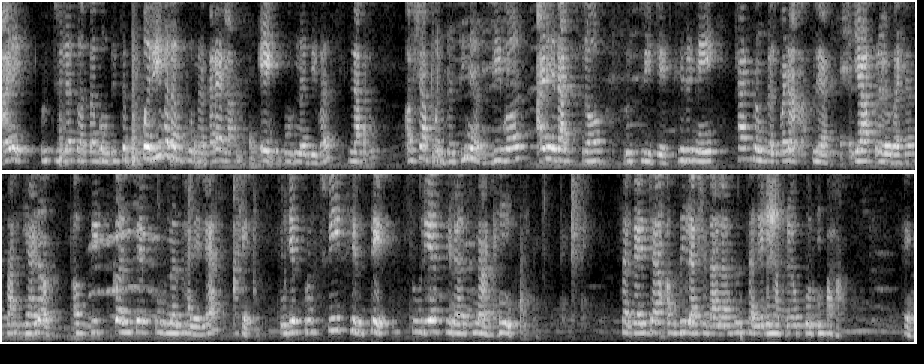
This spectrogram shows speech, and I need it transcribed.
आणि पृथ्वीला स्वतः भोवतीचं परिवलन पूर्ण करायला एक पूर्ण दिवस लागतो. अशा पद्धतीनं दिवस आणि रात्र पृथ्वीचे फिरणे ह्या संकल्पना आपल्या या प्रयोगाच्या साह्यानं अगदी कन्सेप्ट पूर्ण झालेल्या आहेत. म्हणजे पृथ्वी फिरते सूर्य फिरत नाही. सगळ्यांच्या अगदी लक्षात आलं असेल सगळ्यांनी हा प्रयोग करून पहा. थँक्यू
